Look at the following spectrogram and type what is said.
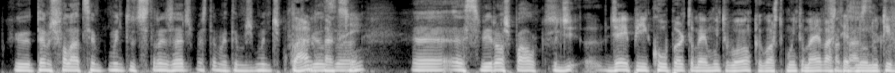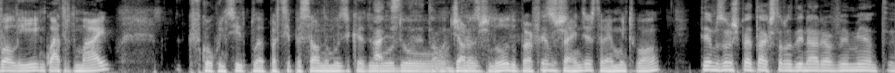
porque temos falado sempre muito dos estrangeiros, mas também temos muitos Claro, portugueses claro que sim. a, a subir aos palcos. JP Cooper também é muito bom, que eu gosto muito também. Vais ter no, no Tivoli em 4 de maio, que ficou conhecido pela participação na música do, Ah, do então, Jonas temos- Blue, do Perfect temos- Strangers, também é muito bom. Temos um espetáculo extraordinário, obviamente.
